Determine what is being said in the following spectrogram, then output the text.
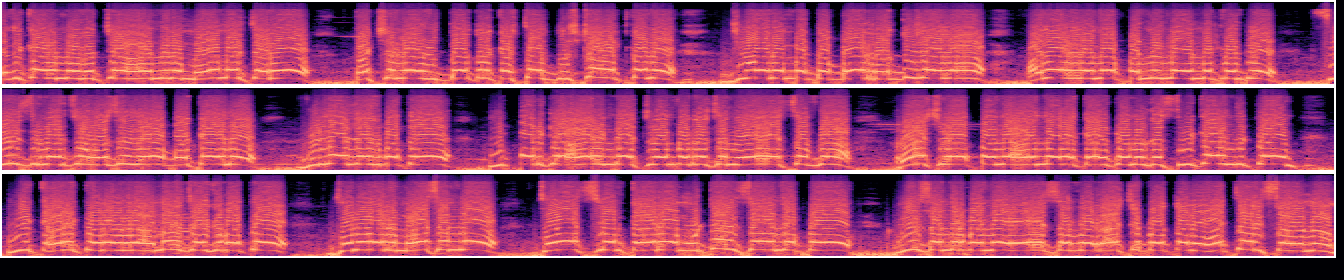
అధికారంలోకి వచ్చే హామీని మేమర్చారు తక్షణమే విద్యార్థుల కష్టాలు దృష్టిలో పెట్టుకొని జీవనం నెంబర్ బయలు రద్దు చేయాలా? అదేవిధంగా పెండింగ్లో ఉన్నటువంటి ఫీజు రిమర్స్ వసూలు బకాయిలు విడుదల చేయకపోతే ఇప్పటికే ఆల్ ఇండియా స్టూడెంట్ ఫెడరేషన్ ఏఎస్ఎఫ్గా రాష్ట్ర వ్యాప్తంగా ఆందోళన కార్యక్రమానికి శ్రీకారం చుట్టాం. ఈ కార్యక్రమం అమలు సందర్భంగా ఏఎస్ఎఫ్ రాష్ట్ర ప్రభుత్వాన్ని హెచ్చరిస్తా ఉన్నాం.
